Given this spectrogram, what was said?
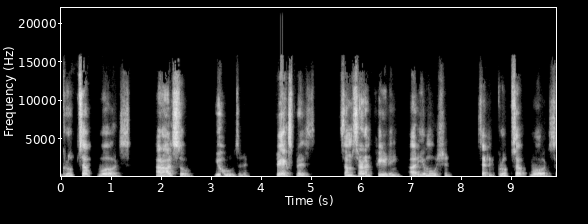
groups of words are also used to express some sudden feeling or emotion. Certain groups of words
